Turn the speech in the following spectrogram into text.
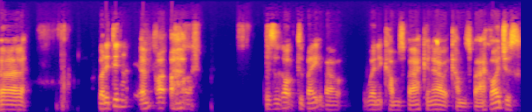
Uh, but it didn't. Um, I, I, there's a lot of debate about when it comes back and how it comes back. I just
